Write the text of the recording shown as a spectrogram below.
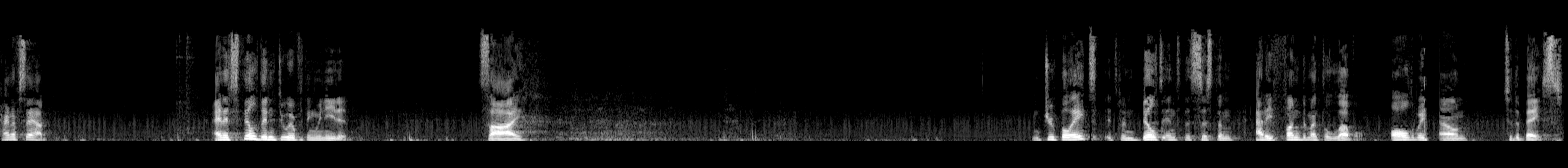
kind of sad. And it still didn't do everything we needed. Sigh. In Drupal 8, it's been built into the system at a fundamental level, all the way down to the base.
